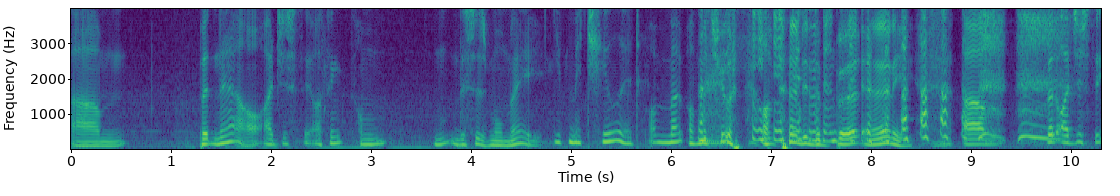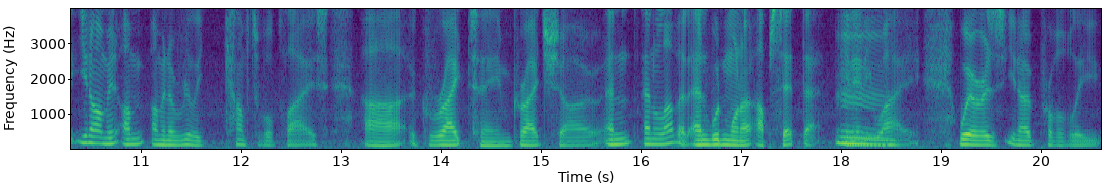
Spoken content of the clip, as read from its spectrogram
Um, but now I just thi- I think I'm. This is more me. You've matured. I've, I've matured. I've turned into Bert and Ernie. Um, but I just think, you know, I'm in, I'm, I'm in a really comfortable place, uh, a great team, great show, and, and love it, and wouldn't want to upset that in any Mm. way. Whereas, you know, probably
